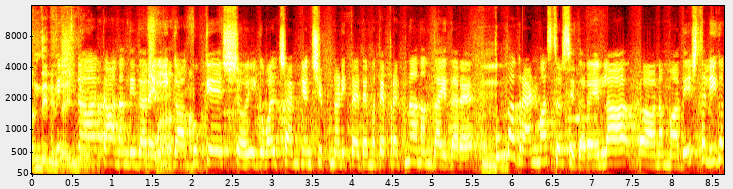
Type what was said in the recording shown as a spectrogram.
ಅಂದಿನಿಂದ ವಿಶ್ವನಾಥ್ ಆನಂದ್ ಇದ್ದಾರೆ ಈಗ ಗುಕೇಶ್ ಈಗ ವರ್ಲ್ಡ್ ಚಾಂಪಿಯನ್ಶಿಪ್ ನಡೀತಾ ಇದೆ. ಮತ್ತೆ ಪ್ರಜ್ಞಾನಂದ ಇದ್ದಾರೆ. ತುಂಬಾ ಗ್ರ್ಯಾಂಡ್ ಮಾಸ್ಟರ್ಸ್ ಇದ್ದಾರೆ. ಎಲ್ಲ ನಮ್ಮ ದೇಶದಲ್ಲಿ ಈಗ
